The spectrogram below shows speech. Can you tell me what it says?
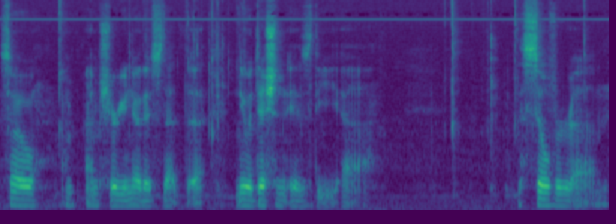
so I'm, I'm sure you noticed that the new addition is the uh, the silver. Um,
